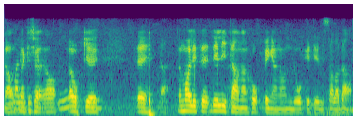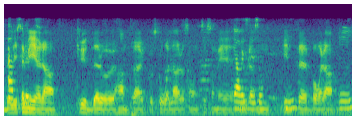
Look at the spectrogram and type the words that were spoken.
Ja, man man kan köra, ja. Mm. Och Mm. det, ja, de har lite, det är lite annan shopping än om du åker till Saladin. Det är lite Absolut. mera kryddor och hantverk och skålar och sånt som är Ja, är gjorda, så. mm, inte bara Mm.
